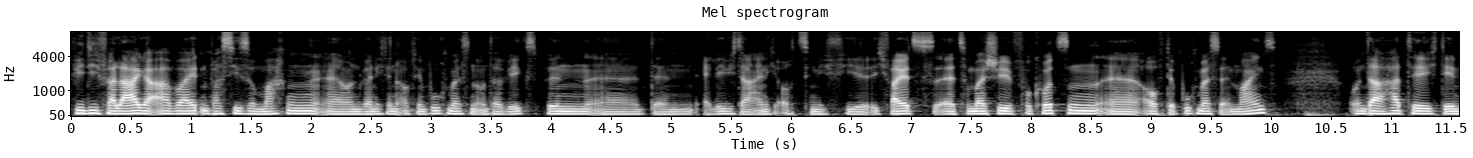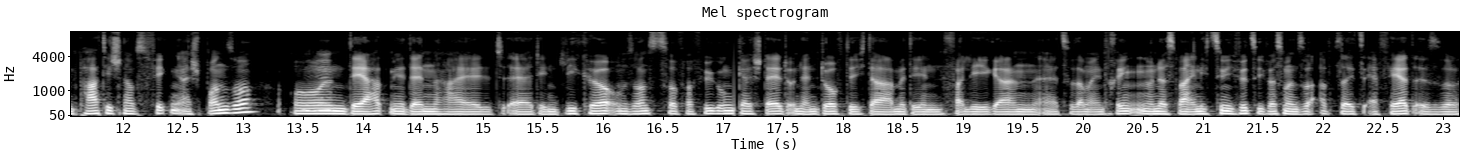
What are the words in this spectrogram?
wie die Verlage arbeiten, was sie so machen. Äh, und wenn ich dann auf den Buchmessen unterwegs bin, äh, dann erlebe ich da eigentlich auch ziemlich viel. Ich war jetzt zum Beispiel vor kurzem auf der Buchmesse in Mainz und da hatte ich den Partyschnaps Ficken als Sponsor. Und der hat mir dann halt äh, den Likör umsonst zur Verfügung gestellt. Und dann durfte ich da mit den Verlegern äh, zusammen einen trinken. Und das war eigentlich ziemlich witzig, was man so abseits erfährt. Also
